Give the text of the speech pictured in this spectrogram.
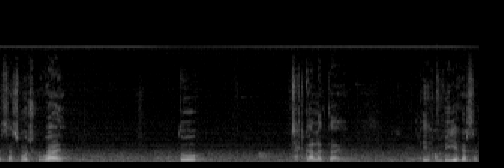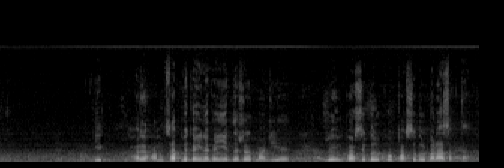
सचमुच हुआ है तो झटका लगता है कि हम भी ये कर सकते कि हर हम सब में कहीं ना कहीं एक दशरथ मांझी है जो इम्पॉसिबल को पॉसिबल बना सकता है।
